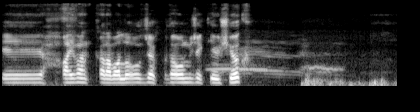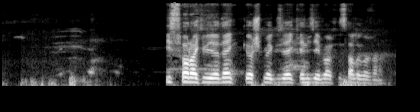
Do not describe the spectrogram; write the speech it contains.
eee, hayvan kalabalığı olacak. Burada olmayacak diye bir şey yok. Bir sonraki videoda görüşmek üzere. Kendinize iyi bakın. Sağlıkla kalın.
